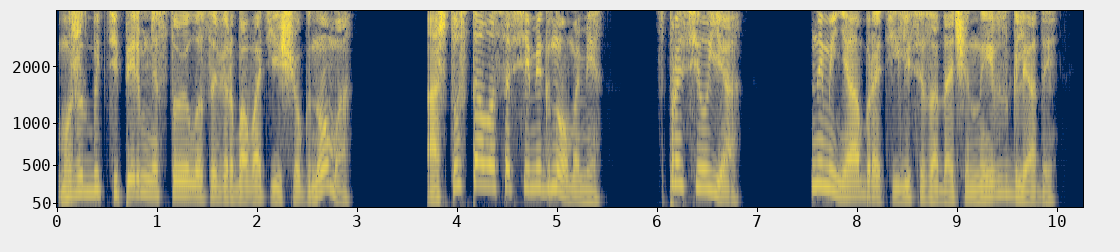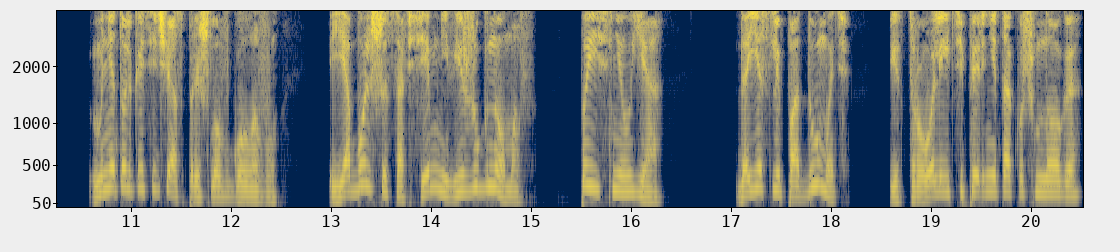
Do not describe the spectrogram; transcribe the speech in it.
Может быть, теперь мне стоило завербовать еще гнома? А что стало со всеми гномами? Спросил я. На меня обратились озадаченные взгляды. Мне только сейчас пришло в голову. Я больше совсем не вижу гномов, пояснил я. Да если подумать, и троллей теперь не так уж много.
